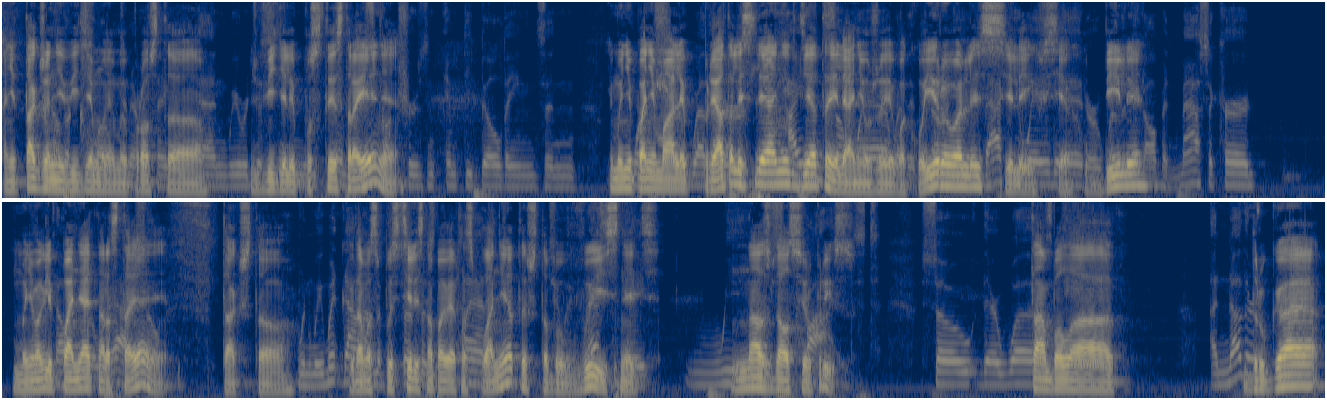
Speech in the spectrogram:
Они также невидимы, мы просто видели пустые строения. И мы не понимали, прятались ли они где-то, или они уже эвакуировались, или их всех убили. Мы не могли понять на расстоянии. Так что, когда мы спустились на поверхность планеты, чтобы выяснить, нас ждал сюрприз. Там была другая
